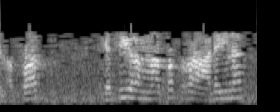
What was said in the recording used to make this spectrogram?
الأطفال كثيرا ما تطغى علينا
